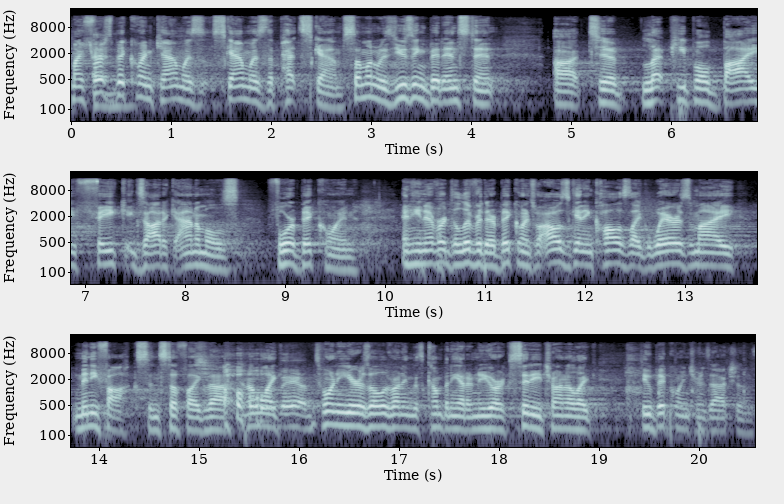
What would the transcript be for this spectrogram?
My first Bitcoin scam was scam was the pet scam. Someone was using BitInstant uh, to let people buy fake exotic animals for Bitcoin, and he never delivered their Bitcoin. So I was getting calls like, "Where's my mini fox?" and stuff like that. And I'm Oh, like, man. 20 years old, running this company out of New York City, trying to like do Bitcoin transactions.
